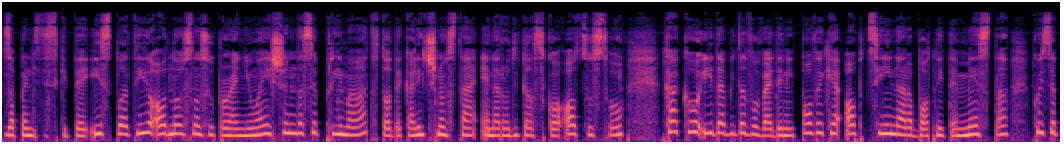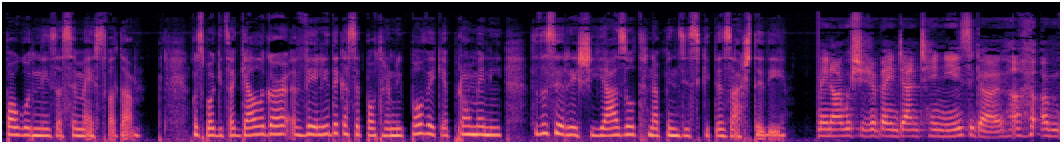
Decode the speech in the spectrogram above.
за пензиските исплати, односно superannuation, да се примаат додека личноста е на родителско отсуство, како и да бидат воведени повеќе опции на работните места кои се погодни за семејствата. Господица Галагар вели дека се потребни повеќе промени за да се реши јазот на пензиските заштеди. I mean, I wish it had been done 10 years ago. I,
